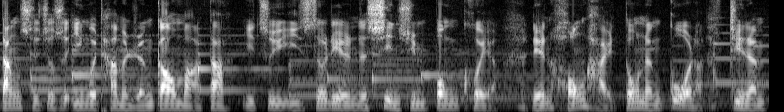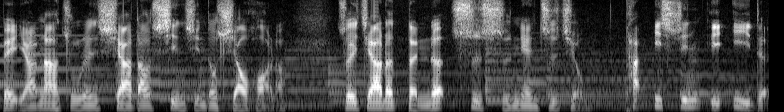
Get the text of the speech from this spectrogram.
当时就是因为他们人高马大，以至于以色列人的信心崩溃啊，连红海都能过了，竟然被亚纳族人吓到信心都消化了。所以加勒等了四十年之久，他一心一意的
